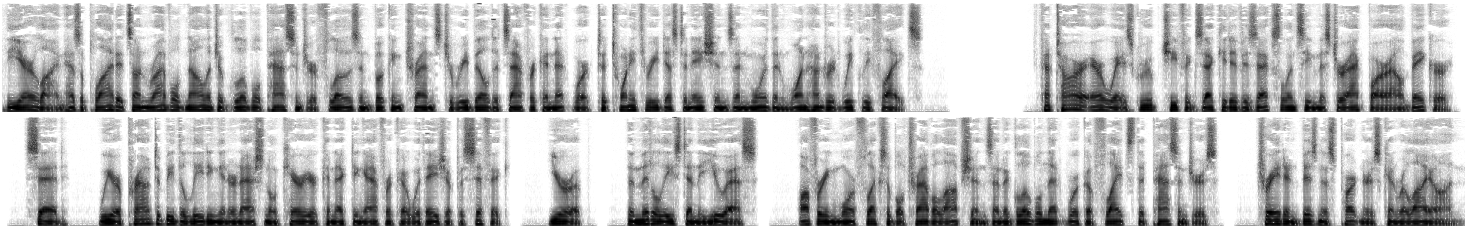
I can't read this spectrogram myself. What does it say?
the airline has applied its unrivaled knowledge of global passenger flows and booking trends to rebuild its Africa network to 23 destinations and more than 100 weekly flights. Qatar Airways Group Chief Executive His Excellency Mr. Akbar Al Baker, said, We are proud to be the leading international carrier connecting Africa with Asia Pacific, Europe, the Middle East, and the U.S., offering more flexible travel options and a global network of flights that passengers, trade, and business partners can rely on.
